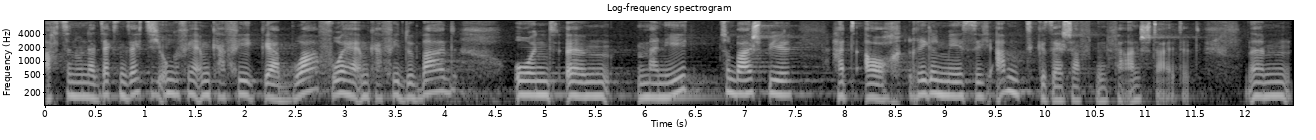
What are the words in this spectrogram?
1866 ungefähr im Café Gerbois, vorher im Café de Bade. Und ähm, Manet zum Beispiel hat auch regelmäßig Abendgesellschaften veranstaltet. Ähm,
